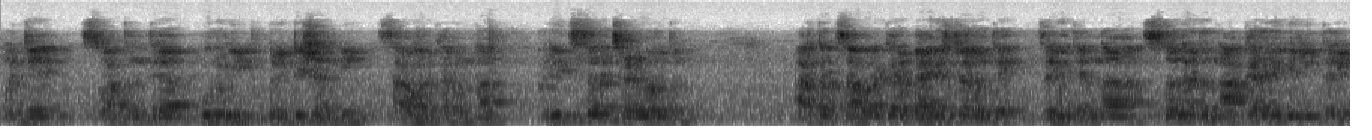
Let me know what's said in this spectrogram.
म्हणजे स्वातंत्र्यापूर्वी ब्रिटिशांनी सावरकरांना रीतसर छळलं होतं. अर्थात सावरकर बॅरिस्टर होते. जरी त्यांना सनद नाकारली गेली तरी.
